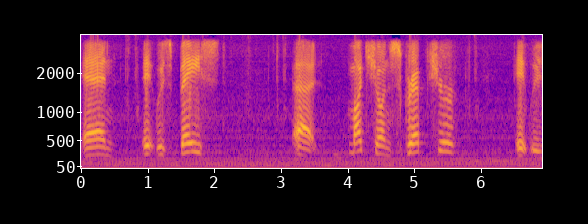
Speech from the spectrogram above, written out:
And it was based uh, much on scripture it was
